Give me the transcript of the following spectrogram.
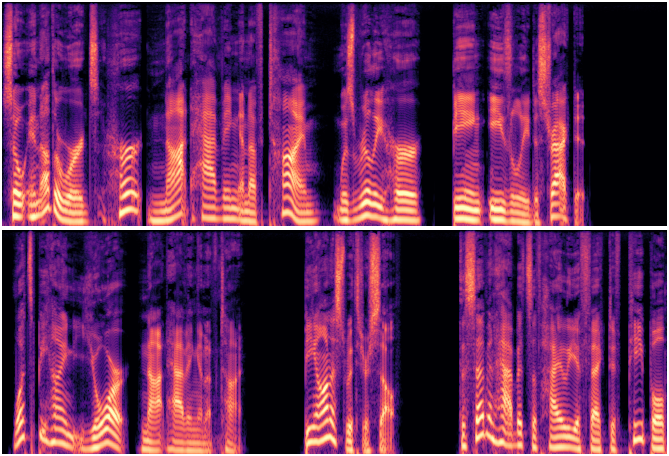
So, in other words, her not having enough time was really her being easily distracted. What's behind your not having enough time? Be honest with yourself. The Seven Habits of Highly Effective People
